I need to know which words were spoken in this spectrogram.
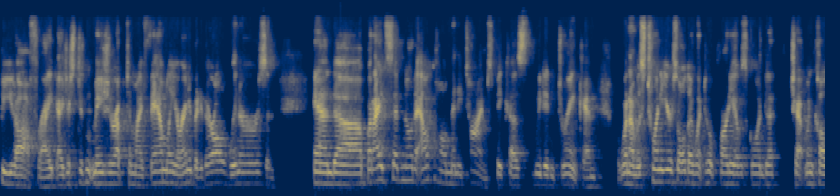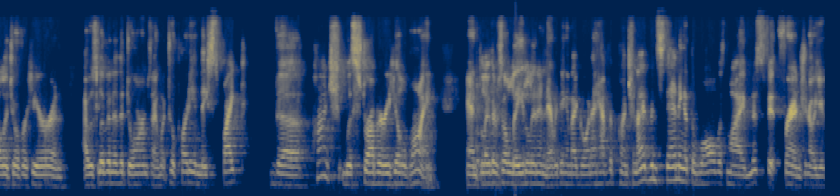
beat off, right? I just didn't measure up to my family or anybody. They're all winners and and, uh, but I had said no to alcohol many times because we didn't drink. And when I was 20 years old, I went to a party. I was going to Chapman College over here and I was living in the dorms. I went to a party and they spiked the punch with Strawberry Hill wine. And like, there's a ladle in and everything. And I go and I have the punch. And I had been standing at the wall with my misfit friends. You know, you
